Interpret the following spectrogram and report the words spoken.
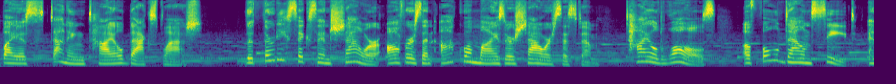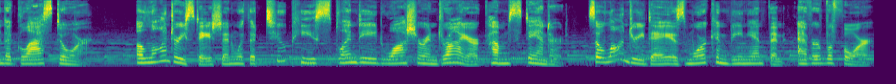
by a stunning tile backsplash. The 36-inch shower offers an Aqua Miser shower system, tiled walls, a fold-down seat, and a glass door. A laundry station with a two-piece Splendide washer and dryer comes standard, so laundry day is more convenient than ever before.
